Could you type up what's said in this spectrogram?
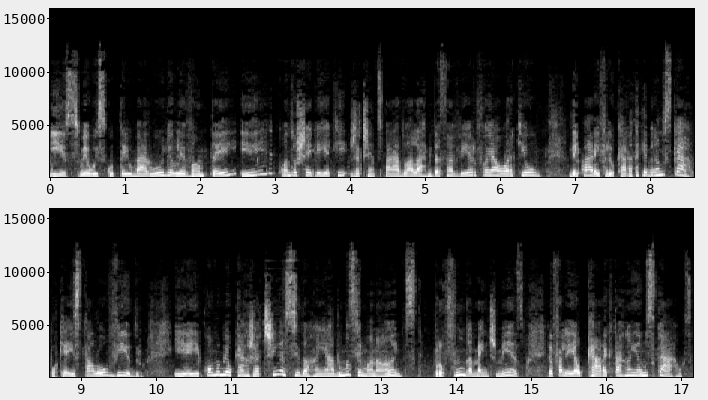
Isso, eu escutei o barulho, eu levantei e quando eu cheguei aqui, já tinha disparado o alarme da Saveiro, foi a hora que eu deparei. Falei, o cara tá quebrando os carros, porque aí instalou o vidro. E aí, como meu carro já tinha sido arranhado uma semana antes, profundamente mesmo, eu falei, é o cara que tá arranhando os carros.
